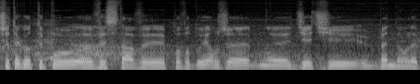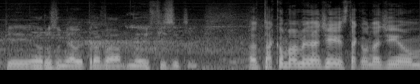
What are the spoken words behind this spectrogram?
Czy tego typu e, wystawy powodują, że e, dzieci będą lepiej rozumiały prawa e, fizyki? Taką mamy nadzieję, z taką nadzieją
